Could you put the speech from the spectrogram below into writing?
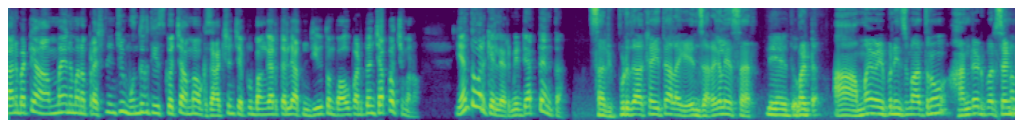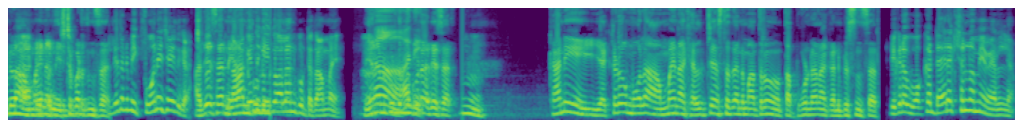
దాన్ని బట్టి ఆ అమ్మాయిని మనం ప్రశ్నించి ముందుకు తీసుకొచ్చి అమ్మ ఒక సాక్ష్యం చెప్పు బంగారు తల్లి అతని జీవితం బాగుపడదని చెప్పొచ్చు మనం. ఎంతవరకు వెళ్ళారు మీ డెప్త్ ఎంత? సార్ ఇప్పుడు దాకా అయితే అలా ఏం జరగలేదు సార్. లేదు. బట్ ఆ అమ్మాయి వైపు నుంచి మాత్రం హండ్రెడ్ పర్సెంట్ ఆ అమ్మాయి నన్ను 100% ఇష్టపడుతుంది సార్. లేదంటే మీకు ఫోనే చేయదుగా? అదే సార్ నేను కావాలనుకుంటుంది అమ్మాయి? నేను ఆ, అనుకుంటున్నా అది. కూడా అదే సార్. కానీ ఎక్కడో మూల ఆ అమ్మాయి నాకు హెల్ప్ చేస్తుందని మాత్రం తప్పకుండా నాకు అనిపిస్తుంది సార్. ఇక్కడ ఒక డైరెక్షన్లో మేము వెళ్ళాం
